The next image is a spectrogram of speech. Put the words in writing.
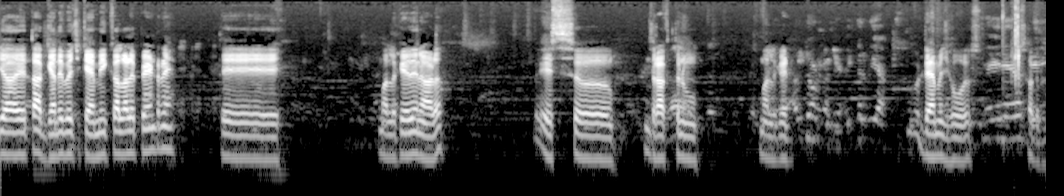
ਜਾਂ ਇਹ ਧਾਗਿਆਂ ਦੇ ਵਿੱਚ ਕੈਮੀਕਲ ਵਾਲੇ ਪੇਂਟ ਨੇ ਤੇ ਮਤਲਬ ਕਿ ਇਹਦੇ ਨਾਲ ਇਸ ਦਰਖਤ ਨੂੰ ਮਤਲਬ ਕਿ ਡੈਮੇਜ ਹੋ ਸਕਦਾ।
